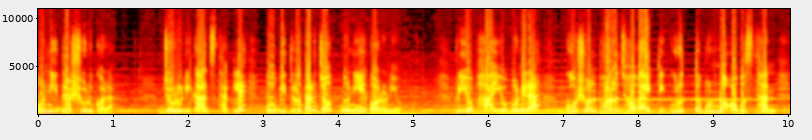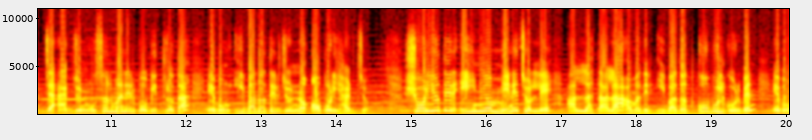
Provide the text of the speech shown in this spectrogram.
ও নিদ্রা শুরু করা। জরুরি কাজ থাকলে পবিত্রতার যত্ন নিয়ে করণীয়। প্রিয় ভাই ও বোনেরা, গোসল ফরজ হওয়া একটি গুরুত্বপূর্ণ অবস্থান যা একজন মুসলমানের পবিত্রতা এবং ইবাদতের জন্য অপরিহার্য। শরীয়তের এই নিয়ম মেনে চললে আল্লাহ তালা আমাদের ইবাদত কবুল করবেন এবং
